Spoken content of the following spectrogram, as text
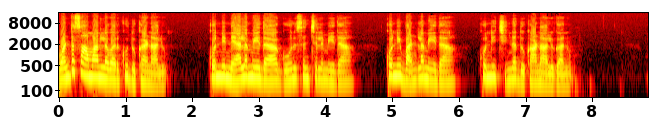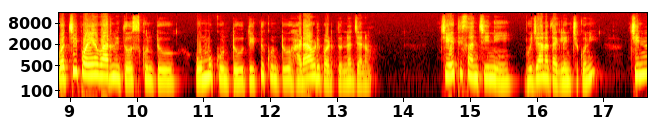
వంట సామాన్ల వరకు దుకాణాలు. కొన్ని నేల మీద గోనుసంచెల మీద కొన్ని బండ్ల మీద కొన్ని చిన్న దుకాణాలుగాను. వచ్చిపోయేవారిని తోసుకుంటూ ఉమ్ముకుంటూ తిట్టుకుంటూ హడావుడి పడుతున్న జనం. చేతి సంచిని భుజాన తగిలించుకుని చిన్న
